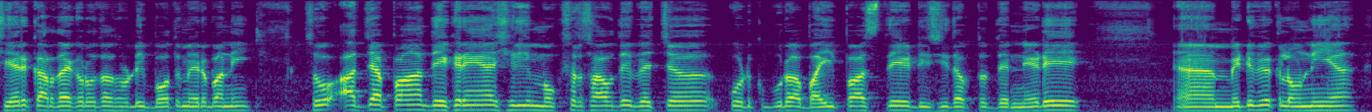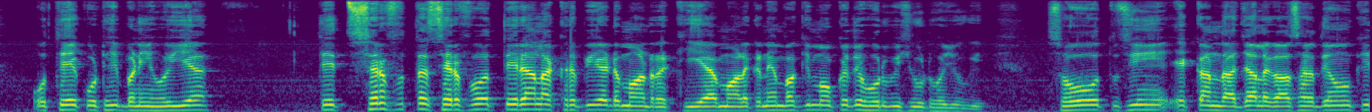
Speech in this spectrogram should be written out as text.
ਸ਼ੇਅਰ ਕਰਦਿਆ ਕਰੋ ਤਾਂ ਤੁਹਾਡੀ ਬਹੁਤ ਮਿਹਰਬਾਨੀ। ਸੋ ਅੱਜ ਆਪਾਂ ਦੇਖ ਰਹੇ ਹਾਂ ਸ਼੍ਰੀ ਮੁਕਤਸਰ ਸਾਹਿਬ ਦੇ ਵਿੱਚ ਕੋਟਕਪੂਰਾ ਬਾਈਪਾਸ ਤੇ ਡੀਸੀ ਦਫ਼ਤਰ ਦੇ ਨੇੜੇ ਮਿਡਵੇ ਕਲੋਨੀ ਆ, ਉੱਥੇ ਕੋਠੀ ਬਣੀ ਹੋਈ ਆ। ਤੇ ਸਿਰਫ ਤੇ ਸਿਰਫ 13 ਲੱਖ ਰੁਪਏ ਡਿਮਾਂਡ ਰੱਖੀ ਆ ਮਾਲਕ ਨੇ, ਬਾਕੀ ਮੌਕੇ ਤੇ ਹੋਰ ਵੀ ਸ਼ੂਟ ਹੋ ਜੂਗੀ ਸੋ ਤੁਸੀਂ ਇੱਕ ਅੰਦਾਜ਼ਾ ਲਗਾ ਸਕਦੇ ਹੋ ਕਿ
